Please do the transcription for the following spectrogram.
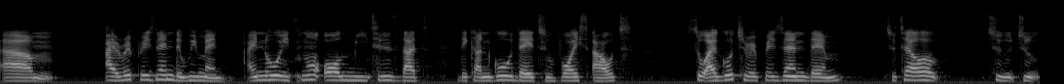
um, I represent the women. I know it's not all meetings that they can go there to voice out. So I go to represent them to tell, to, to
